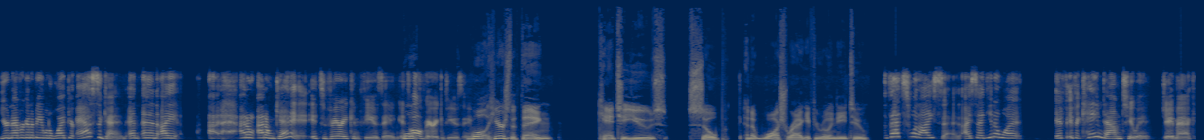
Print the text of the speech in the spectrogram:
you're never going to be able to wipe your ass again, and and I, I, I don't I don't get it. It's very confusing. It's Well- all very confusing. Well, here's the thing: can't you use soap and a wash rag if you really need to? That's what I said. I said, you know what? If if it came down to it, J Mac,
